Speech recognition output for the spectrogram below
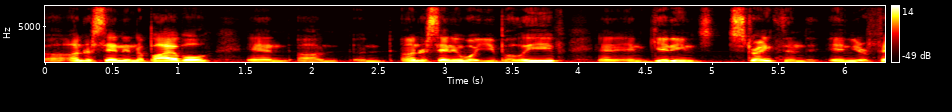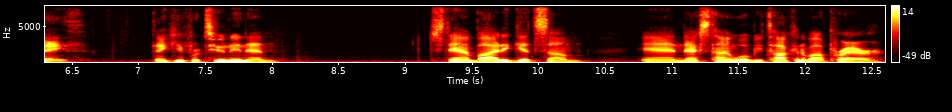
uh, understanding the Bible and, um, and understanding what you believe and, and getting strengthened in your faith. Thank you for tuning in. Stand by to get some. And next time we'll be talking about prayer.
